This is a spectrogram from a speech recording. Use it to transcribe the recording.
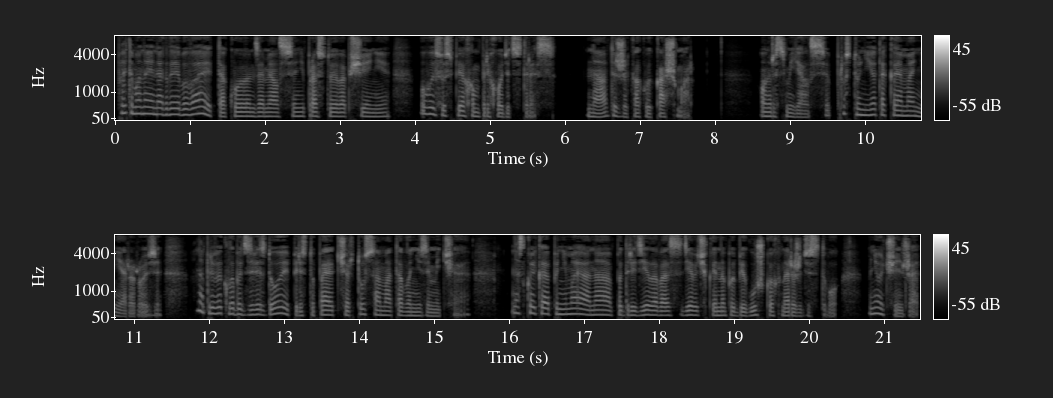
Поэтому она иногда и бывает такой, он замялся, непростой в общении. Увы, с успехом приходит стресс. Надо же, какой кошмар. Он рассмеялся. «Просто у нее такая манера, Рози. Она привыкла быть звездой и переступает черту, сама того не замечая. Насколько я понимаю, она подрядила вас с девочкой на побегушках на Рождество. Мне очень жаль».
